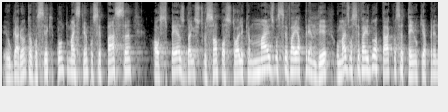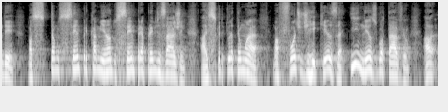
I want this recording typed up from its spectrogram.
eu garanto a você que quanto mais tempo você passa aos pés da instrução apostólica, mais você vai aprender, ou mais você vai notar que você tem o que aprender. Nós estamos sempre caminhando, sempre em aprendizagem. A Escritura tem uma, uma fonte de riqueza inesgotável. A,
